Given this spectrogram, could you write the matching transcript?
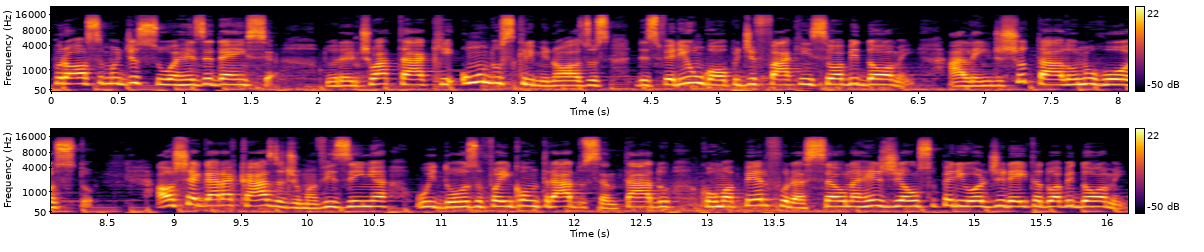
próximo de sua residência. Durante o ataque, um dos criminosos desferiu um golpe de faca em seu abdômen, além de chutá-lo no rosto. Ao chegar à casa de uma vizinha, o idoso foi encontrado sentado com uma perfuração na região superior direita do abdômen,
